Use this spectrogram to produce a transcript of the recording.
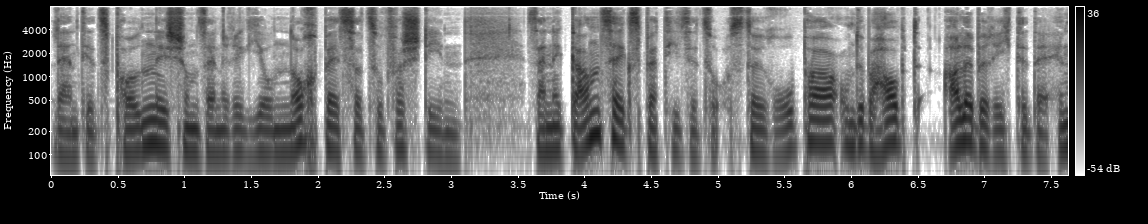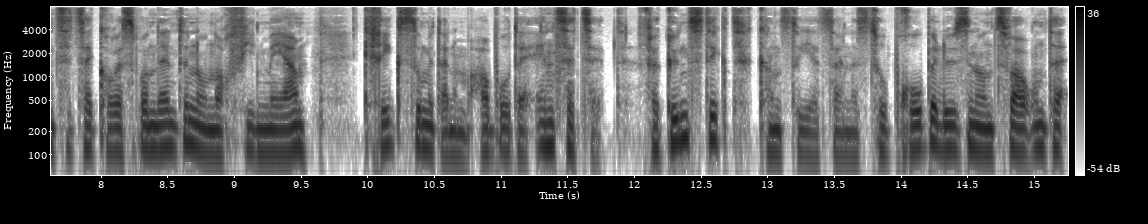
lernt jetzt Polnisch, um seine Region noch besser zu verstehen. Seine ganze Expertise zu Osteuropa und überhaupt alle Berichte der NZZ-Korrespondentin und noch viel mehr kriegst du mit einem Abo der NZZ. Vergünstigt kannst du jetzt eines zur Probe lösen und zwar unter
